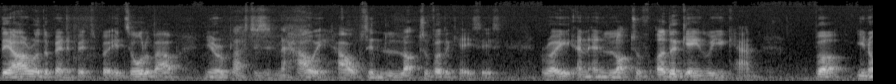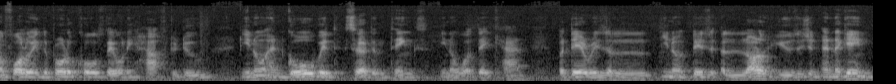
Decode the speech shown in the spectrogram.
there are other benefits. But it's all about neuroplasticity and how it helps in lots of other cases right? And and lots of other gains where you can. But you know following the protocols they only have to do you know and go with certain things you know what they can but there is a l- you know there's a lot of usage and, and again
